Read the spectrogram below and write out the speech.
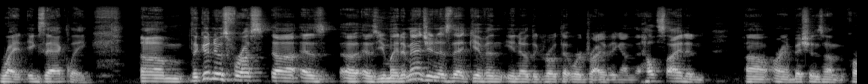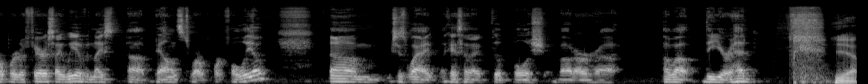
Right, exactly. Um, the good news for us, uh, as uh, as you might imagine, is that given you know the growth that we're driving on the health side and uh, our ambitions on the corporate affairs side, we have a nice uh, balance to our portfolio, um, which is why, like I said, I feel bullish about our uh, about the year ahead. Yeah,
